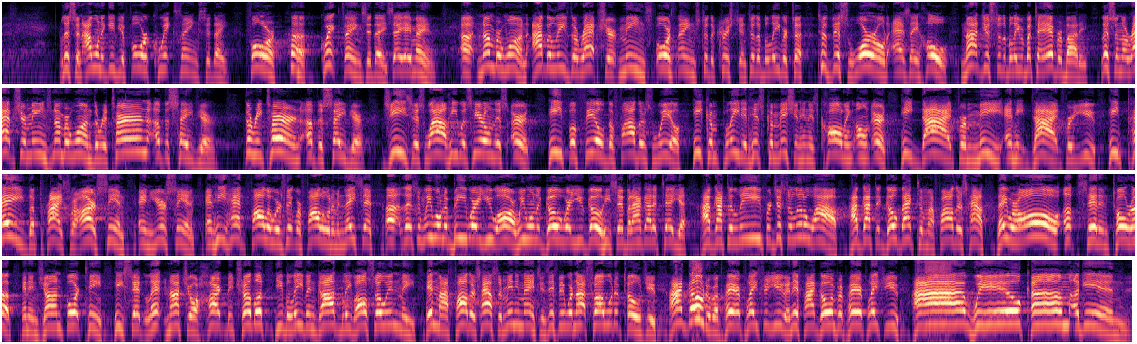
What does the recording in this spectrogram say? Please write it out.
Listen, I want to give you four quick things today four quick things today. Say amen. Uh, number one, I believe the rapture means four things to the Christian, to the believer, to, to this world as a whole. Not just to the believer, but to everybody. Listen, the rapture means number one, the return of the Savior. The return of the Savior. Jesus, while he was here on this earth, he fulfilled the Father's will. He completed his commission and his calling on earth. He died for me and he died for you. He paid the price for our sin and your sin. And he had followers that were following him and they said, uh, Listen, we want to be where you are. We want to go where you go. He said, But I got to tell you, I've got to leave for just a little while. I've got to go back to my Father's house. They were all upset and tore up. And in John 14, he said, Let not your heart be troubled. You believe in God, believe also in me. In my Father's house are many mansions. If it were not so, I would have told you. I go to prepare a place for you, and if I go and prepare a place for you, I will come again.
